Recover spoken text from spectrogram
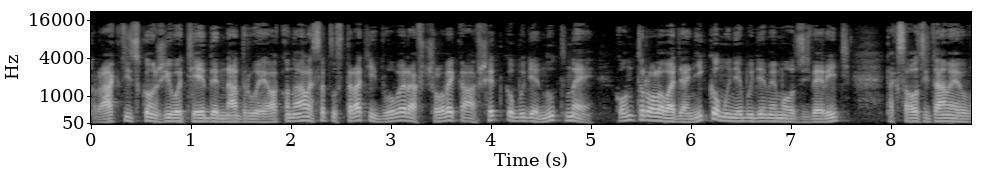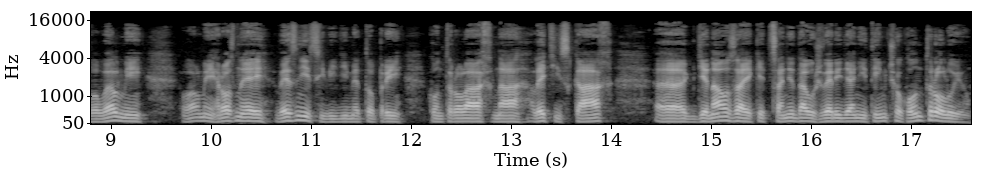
praktickom živote jeden na druhého. Ako náhle sa tu stratí dôvera v človeka a všetko bude nutné kontrolovať a nikomu nebudeme môcť veriť, tak sa ocitáme vo veľmi, veľmi hroznej väznici. Vidíme to pri kontrolách na letiskách, e, kde naozaj, keď sa nedá už veriť ani tým, čo kontrolujú,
